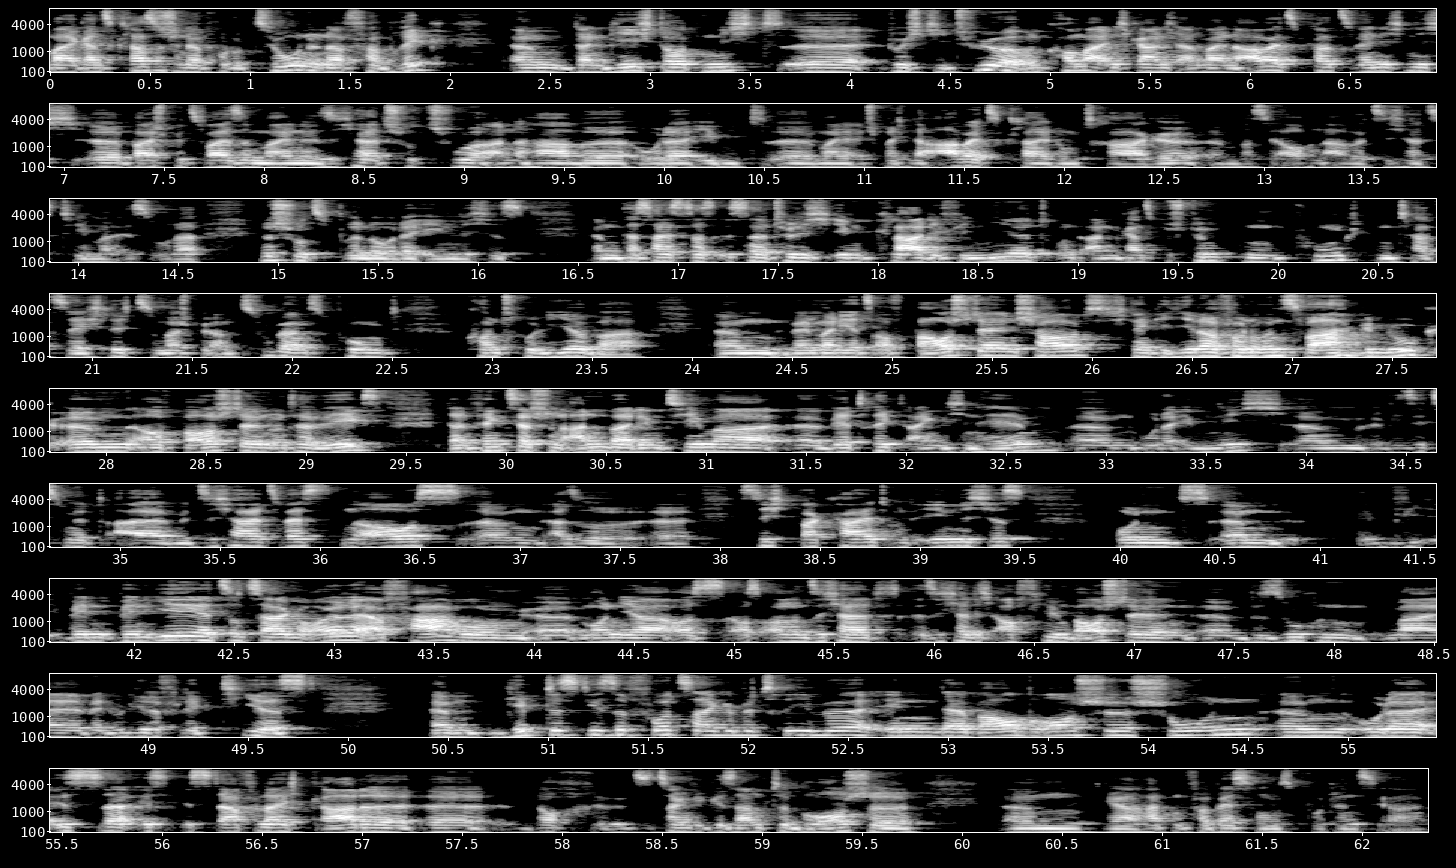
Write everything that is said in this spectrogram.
mal ganz klassisch in der Produktion, in der Fabrik, ähm, dann gehe ich dort nicht äh, durch die Tür und komme eigentlich gar nicht an meinen Arbeitsplatz, wenn ich nicht äh, beispielsweise meine Sicherheitsschutzschuhe anhabe oder eben äh, meine entsprechende Arbeitskleidung trage, äh, was ja auch ein Arbeitssicherheitsthema ist, oder eine Schutzbrille oder ähnliches. Ähm, das heißt, das ist natürlich eben klar definiert und an ganz bestimmten Punkten tatsächlich, zum Beispiel am Zugangspunkt, kontrollierbar. Ähm, wenn man jetzt auf Baustellen schaut, ich denke, jeder von uns war genug ähm, auf Baustellen unterwegs, dann fängt es ja schon an bei dem Thema, äh, wer trägt eigentlich einen Helm ähm, oder eben nicht? Ähm, wie sieht's mit, äh, mit Sicherheitswesten aus? Ähm, also äh, Sichtbarkeit und ähnliches. Und ähm, wie, wenn, wenn ihr jetzt sozusagen eure Erfahrungen, äh, Monja, aus, aus euren Sicherheit, sicherlich auch vielen Baustellen äh, besuchen, mal, wenn du die reflektierst, ähm, gibt es diese Vorzeigebetriebe in der Baubranche schon ähm, oder ist, ist, ist da vielleicht gerade äh, noch sozusagen die gesamte Branche ähm, ja, hat ein Verbesserungspotenzial?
